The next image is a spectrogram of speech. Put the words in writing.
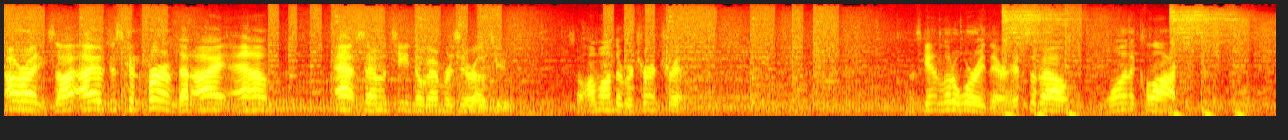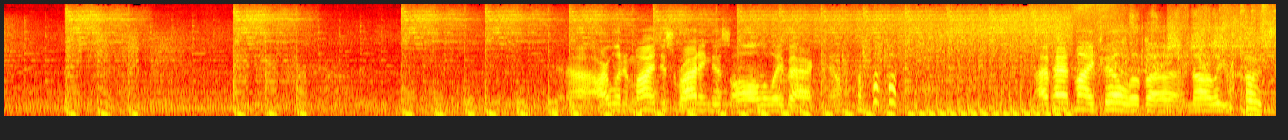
Alrighty, so I, I have just confirmed that I am at 17 November 02. So I'm on the return trip. I was getting a little worried there. It's about 1 o'clock. Uh, I wouldn't mind just riding this all the way back, you know? I've had my fill of uh, gnarly roads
